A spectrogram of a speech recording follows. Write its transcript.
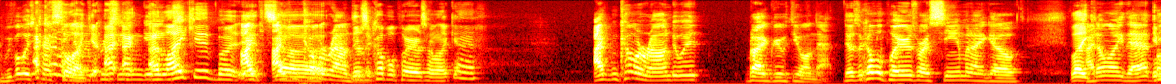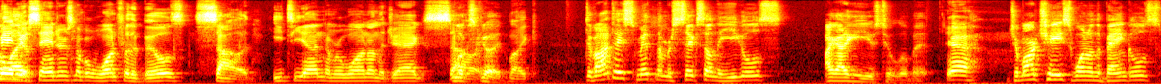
we've always kind of seen like them in it. I, preseason I, games. I like it, but I- it's, I can come uh, around to There's a it. couple players I'm like, eh. I can come around to it, but I agree with you on that. There's a couple players where I see him and I go, Like I don't like that. But Emmanuel like, Sanders, number one for the Bills, solid. ETN, number one on the Jags, solid. Looks good. Like, DeVonta Smith, number six on the Eagles, I got to get used to a little bit. yeah, Ja'Marr Chase, one on the Bengals,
